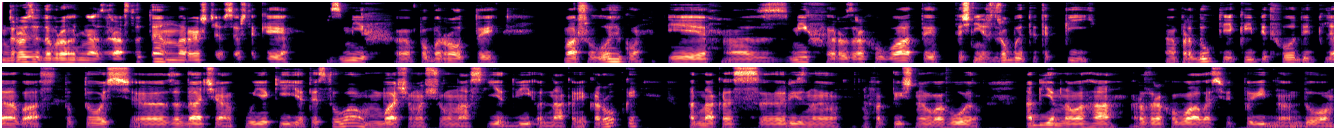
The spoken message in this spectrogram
Друзі, доброго дня, здравствуйте. Нарешті я все ж таки зміг е, побороти вашу логіку і е, зміг розрахувати, точніше, зробити такий е, продукт, який підходить для вас. Тобто, ось задача, у якій я тестував, ми бачимо, що у нас є дві однакові коробки, однака з різною фактичною вагою. Об'ємна вага розрахувалась відповідно до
